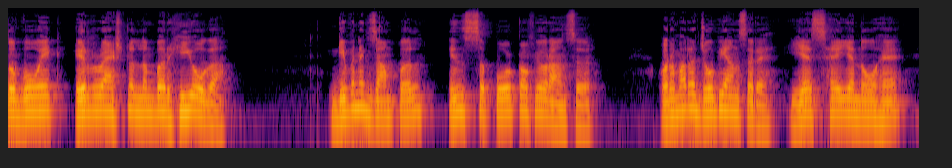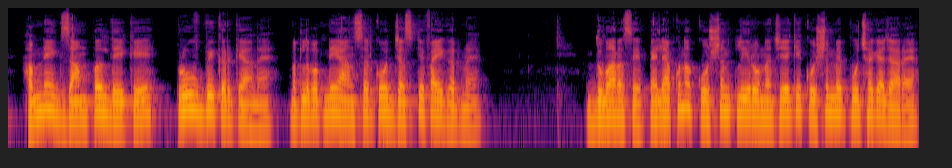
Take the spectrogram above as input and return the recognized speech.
तो वो एक इेशनल नंबर ही होगा। Given example in support of your answer और हमारा जो भी आंसर है यस है या नो है, हमने एग्ज़ाम्पल दे के प्रूव भी करके आना है। मतलब अपने आंसर को जस्टिफाई करना है। दोबारा से, पहले आपको ना क्वेश्चन क्लियर होना चाहिए कि क्वेश्चन में पूछा क्या जा रहा है।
